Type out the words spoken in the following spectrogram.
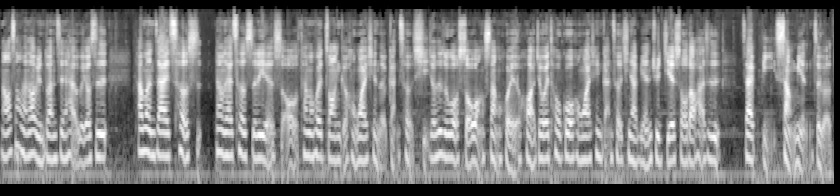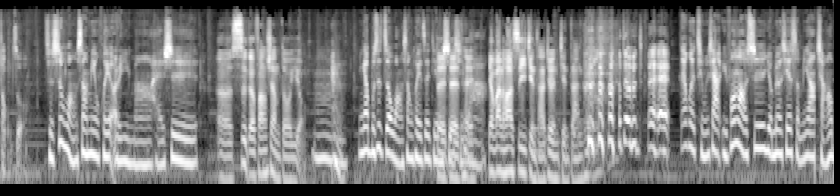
然后上传到云端之前还有一个就是他们在测试他们在测视力的时候，他们会装一个红外线的感测器，就是如果手往上挥的话，就会透过红外线感测器那边去接收到它是在笔上面这个动作。只是往上面挥而已吗？还是呃，四个方向都有。嗯，应该不是只有往上挥这件事对对对情吧？，要不然的话，视力检查就很简单。对不对？待会请问一下雨峰老师有没有些什么样想要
